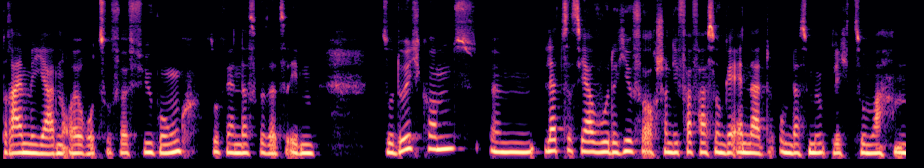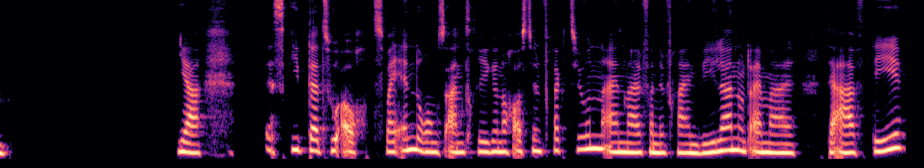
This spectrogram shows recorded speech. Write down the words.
drei Milliarden Euro zur Verfügung, sofern das Gesetz eben so durchkommt. Ähm, letztes Jahr wurde hierfür auch schon die Verfassung geändert, um das möglich zu machen. Ja, es gibt dazu auch zwei Änderungsanträge noch aus den Fraktionen, einmal von den Freien Wählern und einmal der AfD.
